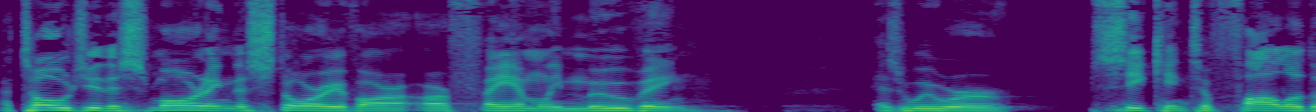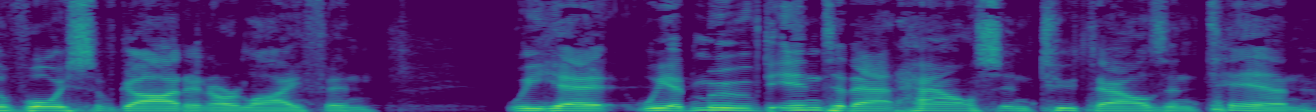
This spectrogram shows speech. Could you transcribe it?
I told you this morning the story of our, our family moving as we were seeking to follow the voice of God in our life. And we had we had moved into that house in 2010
